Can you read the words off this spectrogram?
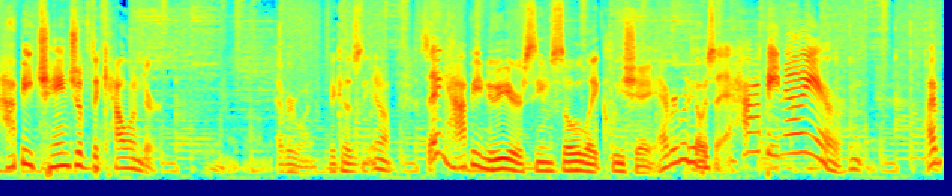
Happy change of the calendar everyone. Because you know saying happy new year seems so like cliche. Everybody always say happy new year. I,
